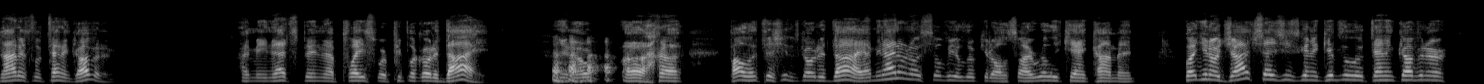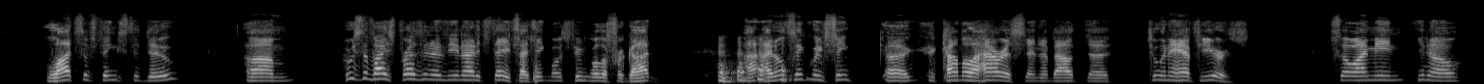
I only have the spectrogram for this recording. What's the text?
not as lieutenant governor. I mean, that's been a place where people go to die. You know, uh, politicians go to die. I mean, I don't know Sylvia Luke at all, so I really can't comment. But you know, Josh says he's going to give the lieutenant governor lots of things to do. Um, who's the vice president of the United States? I think most people have forgotten. I, I don't think we've seen uh, Kamala Harris in about uh, two and a half years. So I mean, you know,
